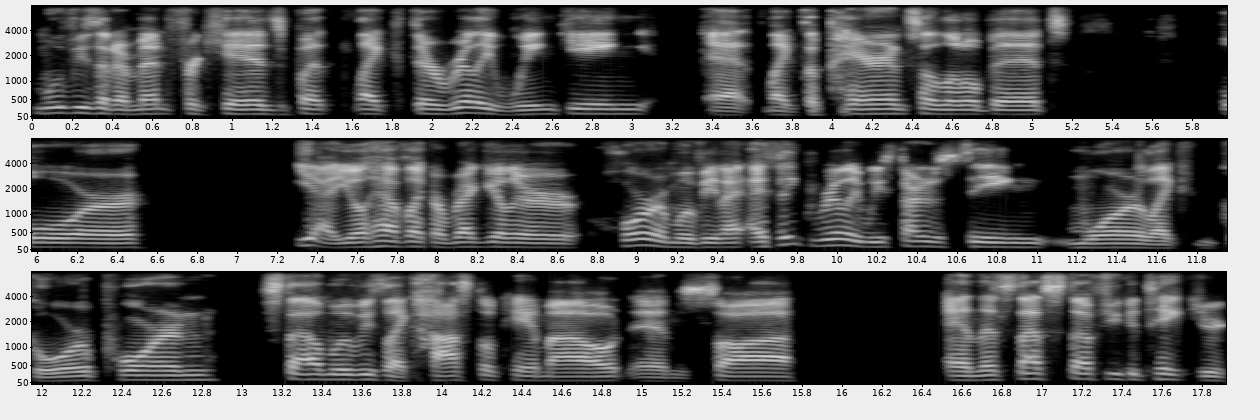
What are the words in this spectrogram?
movies that are meant for kids, but like they're really winking at like the parents a little bit or yeah you'll have like a regular horror movie and I, I think really we started seeing more like gore porn style movies like hostel came out and saw and that's not stuff you could take your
